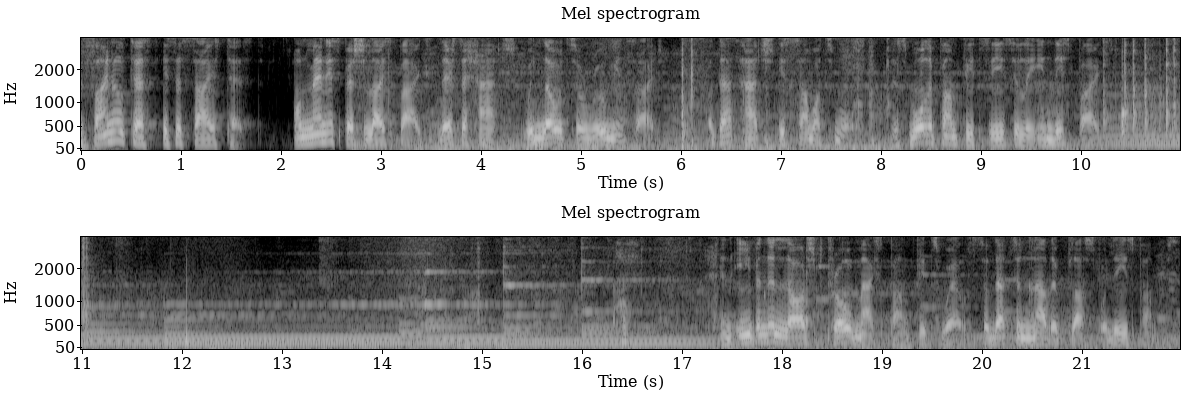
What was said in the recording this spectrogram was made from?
The final test is a size test. On many specialized bikes there's a hatch with loads of room inside, but that hatch is somewhat small. The smaller pump fits easily in this bike and even the large Pro Max pump fits well, so that's another plus for these pumps.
